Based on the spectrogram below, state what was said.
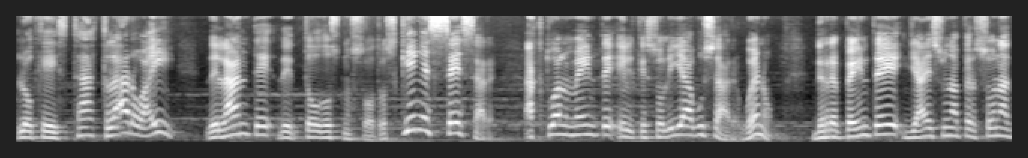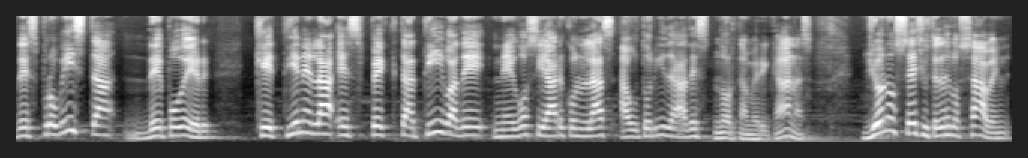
lo que está claro ahí, delante de todos nosotros. ¿Quién es César? actualmente el que solía abusar, bueno, de repente ya es una persona desprovista de poder que tiene la expectativa de negociar con las autoridades norteamericanas. Yo no sé si ustedes lo saben,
